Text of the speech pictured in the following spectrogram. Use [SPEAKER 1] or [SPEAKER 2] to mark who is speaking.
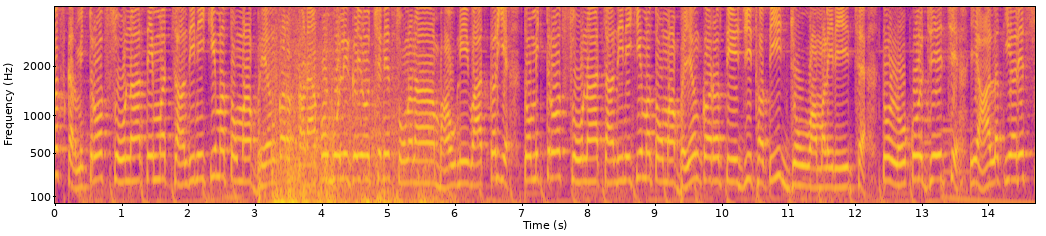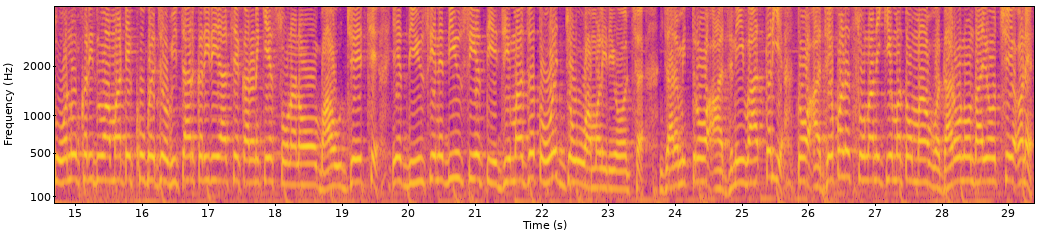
[SPEAKER 1] નમસ્કાર મિત્રો, સોના તેમજ ચાંદીની કિંમતોમાં ભયંકર કડાકો બોલી ગયો છે ને સોનાના ભાવની વાત કરીએ તો મિત્રો, સોના ચાંદીની કિંમતોમાં ભયંકર તેજી થતી જોવા મળી રહી છે. તો લોકો જે છે એ હાલ અત્યારે સોનું ખરીદવા માટે ખૂબ જ વિચાર કરી રહ્યા છે કારણ કે સોનાનો ભાવ જે છે એ દિવસે ને દિવસે તેજીમાં જતો હોય જોવા મળી રહ્યો છે. જ્યારે મિત્રો, આજની વાત કરીએ તો આજે પણ સોનાની કિંમતોમાં વધારો નોંધાયો છે અને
